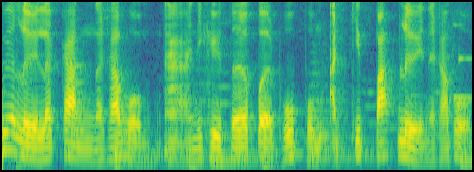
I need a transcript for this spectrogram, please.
พื่อนๆเลยละกันนะครับผมอ่าอันนี้คือเซิร์ฟเปิดปุ๊บผมอัดคลิปปั๊บเลยนะครับผม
